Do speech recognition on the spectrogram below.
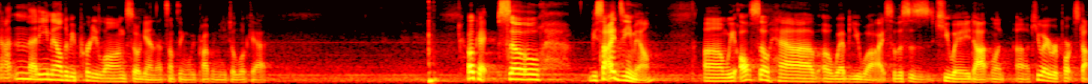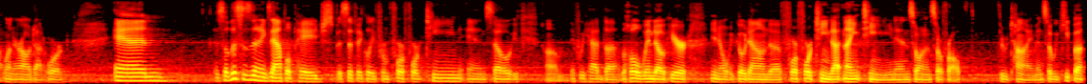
gotten that email to be pretty long. So again, that's something we probably need to look at. Okay, so besides email, um, we also have a web UI. So this is qa. Uh, qareports.linaro.org. And so this is an example page specifically from 414. And so if um, if we had the, the whole window here, you know, it would go down to 414.19 and so on and so forth through time. And so we keep a,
